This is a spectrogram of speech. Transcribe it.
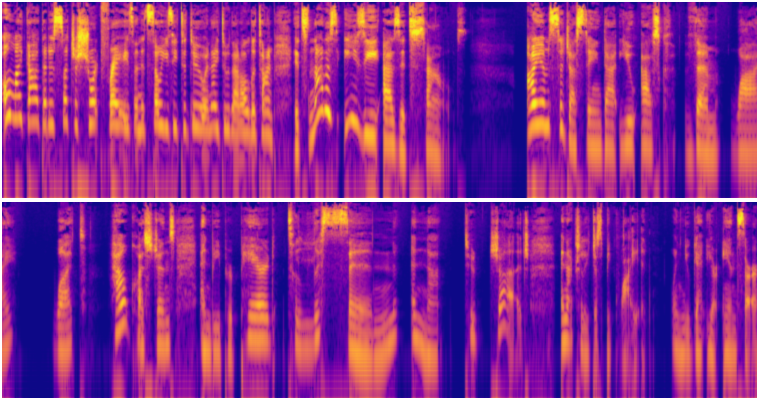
Oh my God, that is such a short phrase and it's so easy to do. And I do that all the time. It's not as easy as it sounds. I am suggesting that you ask them why, what, how questions and be prepared to listen and not to judge and actually just be quiet when you get your answer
